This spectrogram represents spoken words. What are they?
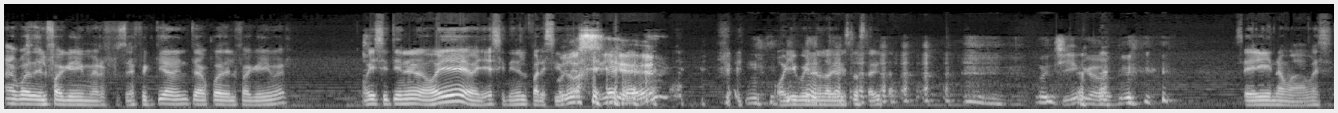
Agua del Elfa Gamer. Pues efectivamente, Agua del Gamer. Oye, sí tiene. Oye, oye, sí tiene el parecido. Oye, sí, ¿eh? Oye, güey, no lo había visto hasta ahorita. Un chingo. Sí, no mames.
